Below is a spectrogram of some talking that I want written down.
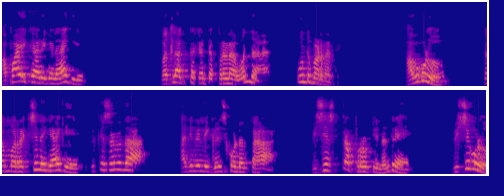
ಅಪಾಯಕಾರಿಗಳಾಗಿ ಬದಲಾಗ್ತಕ್ಕಂಥ ಪರಿಣಾಮವನ್ನ ಉಂಟು ಮಾಡ್ತವೆ ಅವುಗಳು ತಮ್ಮ ರಕ್ಷಣೆಗಾಗಿ ವಿಕಸನದ ಹಾದಿನಲ್ಲಿ ಗಳಿಸಿಕೊಂಡಂತಹ ವಿಶಿಷ್ಟ ಪ್ರೋಟೀನ್ ಅಂದ್ರೆ ವಿಷಗಳು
